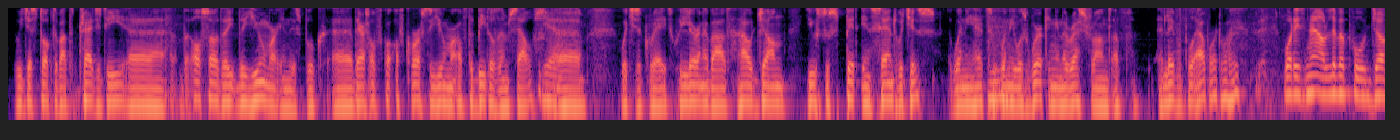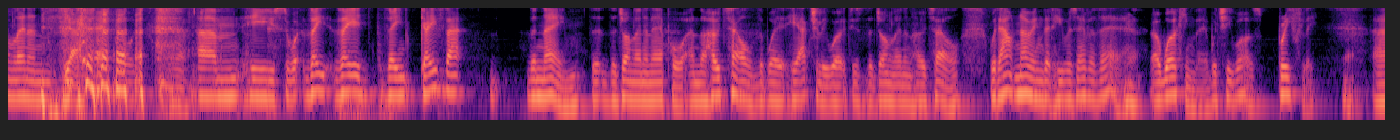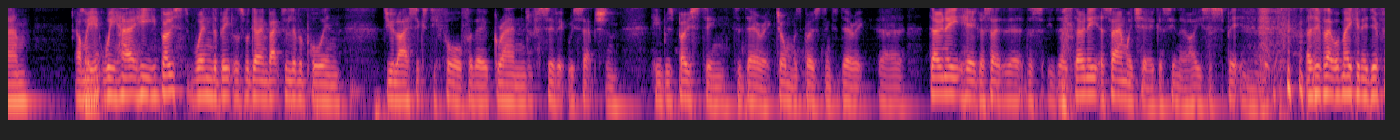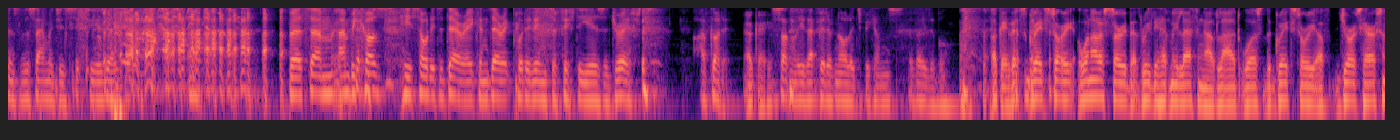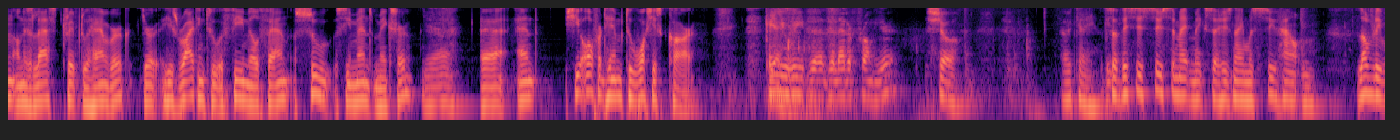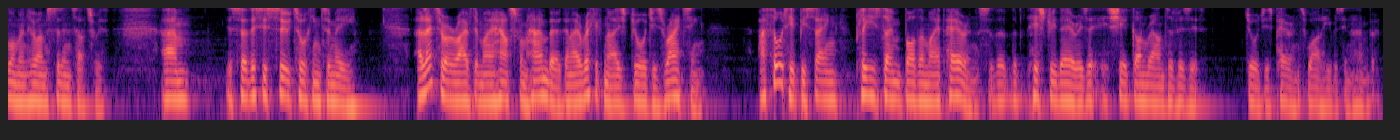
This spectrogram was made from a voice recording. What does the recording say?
we just talked about the tragedy, uh, but also the, the humor in this book. Uh, there's of, of course the humor of the Beatles themselves, yeah. uh, which is great. We learn about how John used to spit in sandwiches when he had to, when he was working in the restaurant of Liverpool Airport, was it? What is now Liverpool John Lennon yeah. Airport. yeah. Um, he used to. They they they gave that the name, the, the John Lennon Airport, and the hotel where he actually worked is the John Lennon Hotel, without knowing that he was ever there, yeah. uh, working there, which he was briefly. Yeah. Um, and so we we had he boasted when the Beatles were going back to Liverpool in July '64 for their grand civic reception. He was boasting to Derek. John was boasting to Derek. Uh, don't eat here because don't eat a sandwich here because you know I used to spit in there, as if that would make any difference to the sandwiches six years later. but um, and because he sold it to Derek and Derek put it into Fifty Years Adrift, I've got it. Okay. Suddenly, that bit of knowledge becomes available. okay, that's a great story. One other story that really had me laughing out loud was the great story of George Harrison on his last trip to Hamburg. You're, he's writing to a female fan, Sue Cement Mixer. Yeah. Uh, and she offered him to wash his car. Can yes. you read the, the letter from here? Sure. Okay. So this is Sue Cement Mixer, whose name was Sue Houghton. Lovely woman who I'm still in touch with. Um, so this is Sue talking to me. A letter arrived at my house from Hamburg and I recognized George's writing. I thought he'd be saying, please don't bother my parents. The, the history there is that she had gone round to visit George's parents while he was in Hamburg.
